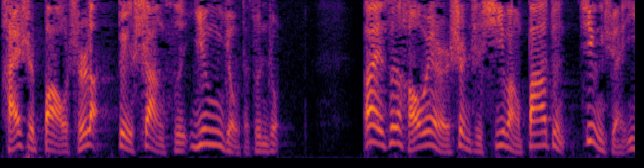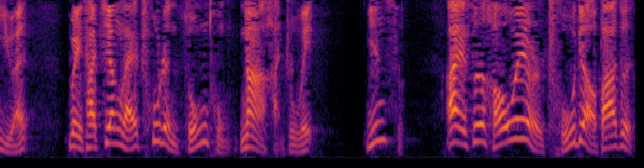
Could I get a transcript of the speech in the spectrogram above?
还是保持了对上司应有的尊重。艾森豪威尔甚至希望巴顿竞选议员，为他将来出任总统呐喊助威。因此，艾森豪威尔除掉巴顿，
